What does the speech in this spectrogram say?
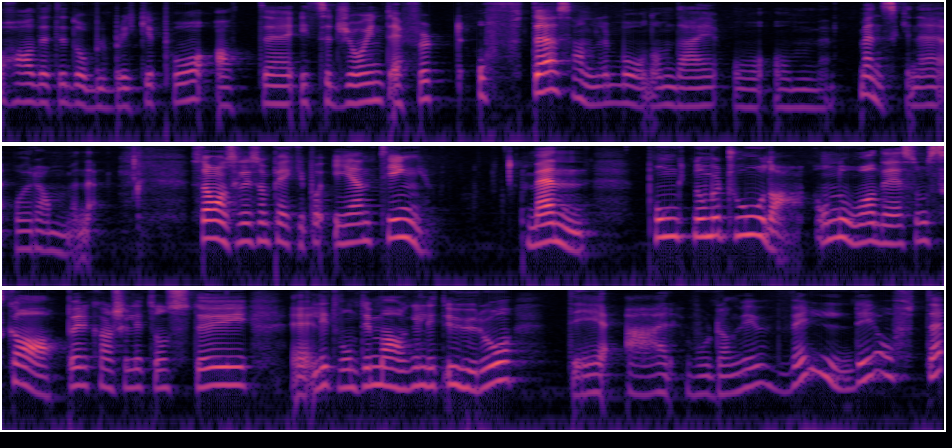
Og ha dette dobbeltblikket på at uh, it's a joint effort. Ofte så handler det både om deg og om menneskene og rammene. Så det er vanskelig å liksom peke på én ting. Men punkt nummer to, da, og noe av det som skaper kanskje litt sånn støy, eh, litt vondt i magen, litt uro, det er hvordan vi veldig ofte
